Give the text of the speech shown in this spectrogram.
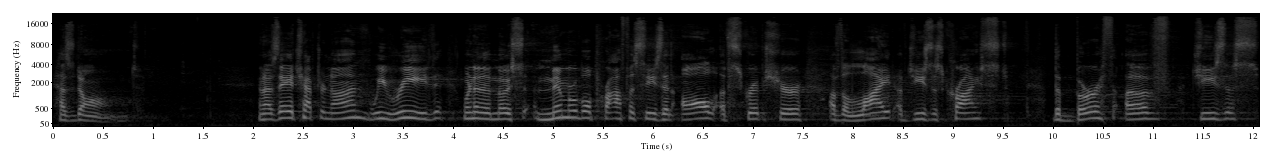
has dawned. In Isaiah chapter 9, we read one of the most memorable prophecies in all of Scripture of the light of Jesus Christ, the birth of Jesus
